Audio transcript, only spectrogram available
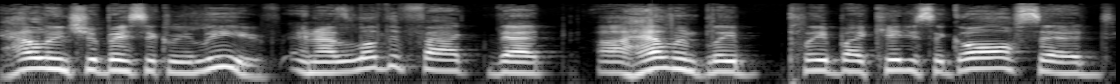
Helen should basically leave. And I love the fact that uh, Helen, played, played by Katey Sagal, said,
